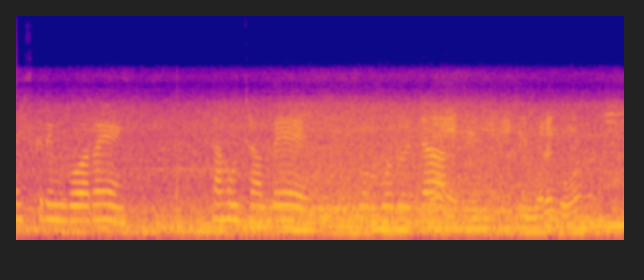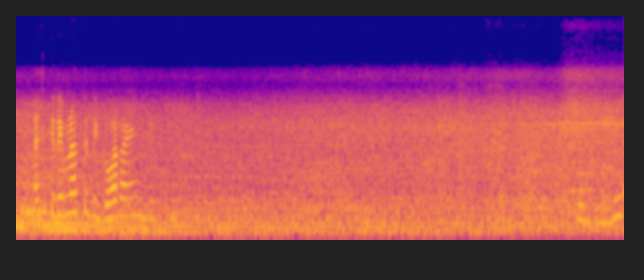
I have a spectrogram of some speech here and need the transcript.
es krim goreng tahu cabe bumbu Nah, rujak es krim, es krim goreng gue makan. es krim nanti digoreng gitu Wow,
